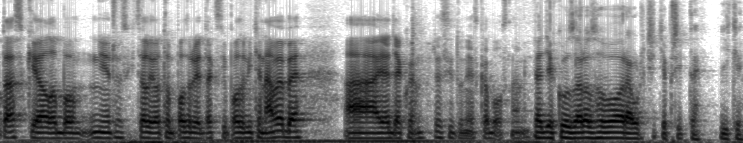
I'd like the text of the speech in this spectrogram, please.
otázky alebo niečo si chceli o tom pozrieť, tak si pozrite na webe a ja ďakujem, že si tu dneska bol s nami. Ja ďakujem za rozhovor a určite přijďte. Díky.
